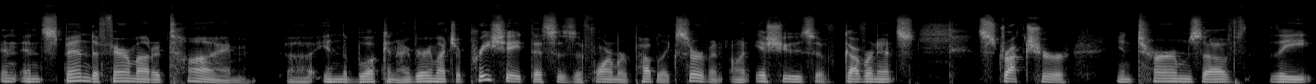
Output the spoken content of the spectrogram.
and, and spend a fair amount of time uh, in the book, and I very much appreciate this as a former public servant on issues of governance, structure, in terms of the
